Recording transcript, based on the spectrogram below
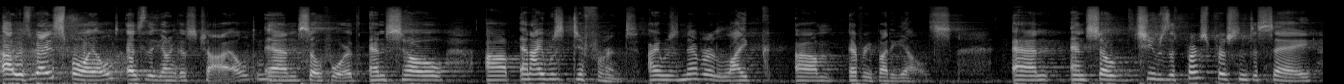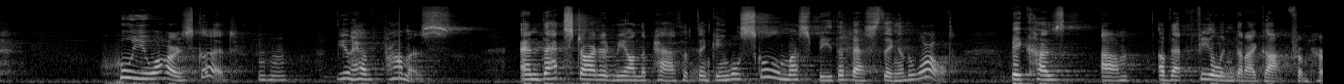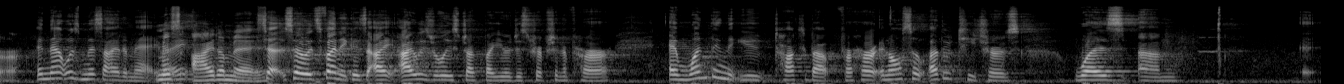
I was very spoiled as the youngest child mm-hmm. and so forth. And so, uh, and I was different. I was never like um, everybody else. And, and so she was the first person to say, who you are is good. Mm-hmm. You have promise. And that started me on the path of thinking, well, school must be the best thing in the world because um, of that feeling that I got from her. And that was Miss Ida May, Miss right? Ida May. So, so it's funny because I, I was really struck by your description of her. And one thing that you talked about for her, and also other teachers, was um,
